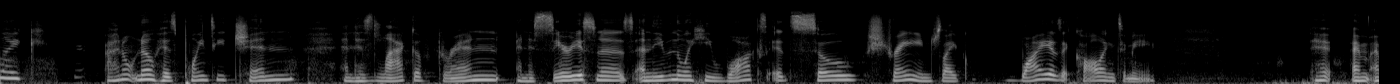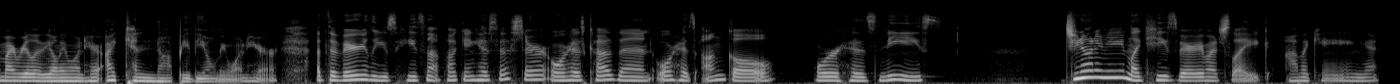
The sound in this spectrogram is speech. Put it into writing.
like, I don't know, his pointy chin and his lack of grin and his seriousness and even the way he walks, it's so strange. Like, why is it calling to me? Am, am I really the only one here? I cannot be the only one here. At the very least, he's not fucking his sister or his cousin or his uncle or his niece. Do you know what I mean? Like, he's very much like, I'm a king.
